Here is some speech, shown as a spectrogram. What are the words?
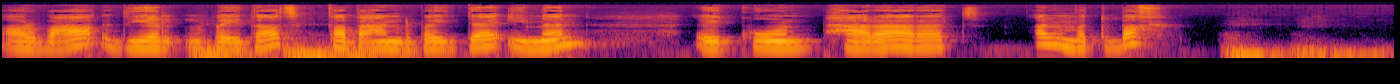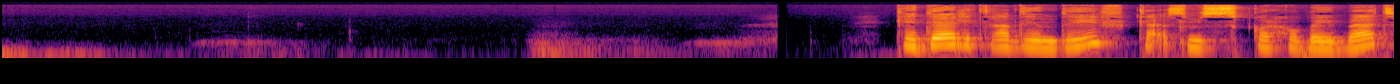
أربعة ديال البيضات. طبعا البيض دائما يكون بحرارة المطبخ. كذلك غادي نضيف كأس من السكر حبيبات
